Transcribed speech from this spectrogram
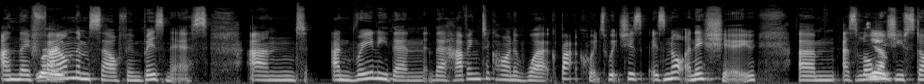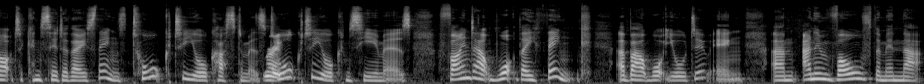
and they right. found themselves in business, and and really then they're having to kind of work backwards which is is not an issue um, as long as you start to consider those things. Talk to your customers right. talk to your consumers find out what they think about what you're doing um, and involve them in that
